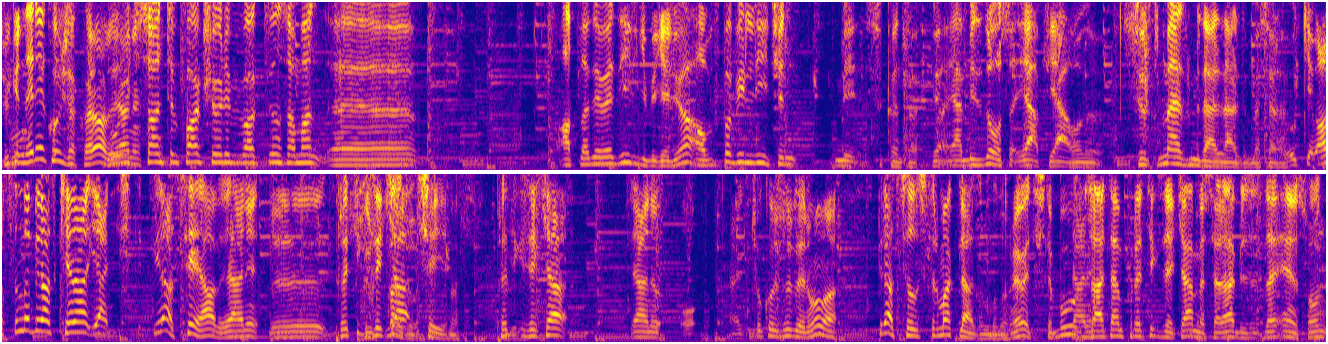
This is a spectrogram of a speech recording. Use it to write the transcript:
Çünkü bu, nereye koyacaklar abi bu yani? 3 santim fark şöyle bir baktığın zaman eee atla deve değil gibi geliyor. Avrupa Birliği için bir sıkıntı. Ya, yani bizde olsa yap ya onu sürtmez mi derlerdi mesela. Aslında biraz kenar yani işte biraz şey abi yani e, pratik Sürtmez zeka o, şeyi. sürtmez. Pratik zeka yani, o, yani çok özür dilerim ama biraz çalıştırmak lazım bunu. Evet işte bu Yani- zaten pratik zeka mesela bizde en son e,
